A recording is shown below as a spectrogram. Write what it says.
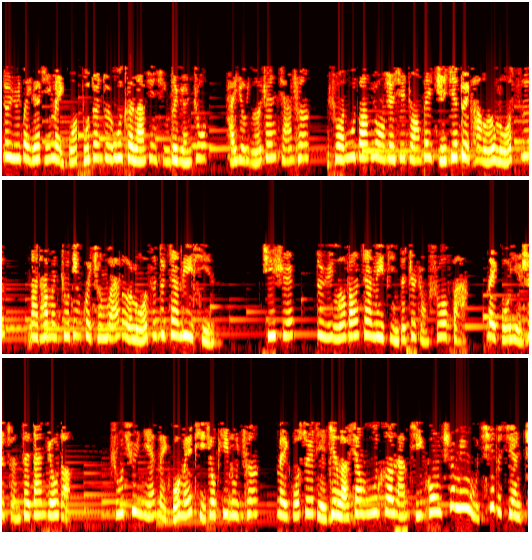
对于北约及美国不断对乌克兰进行的援助，还有俄专家称，说乌方用这些装备直接对抗俄罗斯，那他们注定会成为俄罗斯的战利品。其实。对于俄方战利品的这种说法，美国也是存在担忧的。如去年，美国媒体就披露称，美国虽解禁了向乌克兰提供致命武器的限制，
